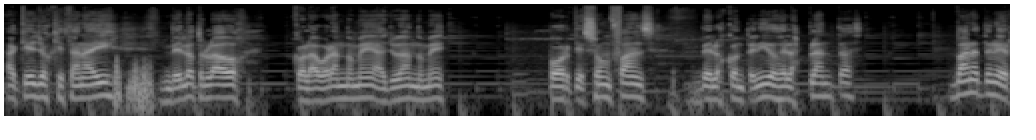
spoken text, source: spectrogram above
Aquellos que están ahí del otro lado colaborándome, ayudándome, porque son fans de los contenidos de las plantas, van a tener,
